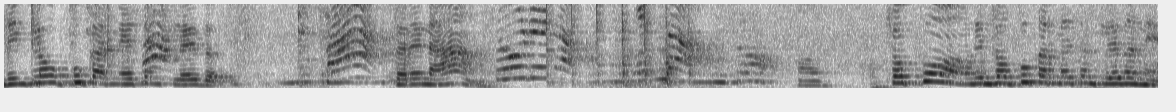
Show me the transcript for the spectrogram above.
దీంట్లో ఉప్పు కారం వేసేంత లేదు. సరేనా? చెప్పు దీంట్లో ఉప్పు కారం వేసేంత లేదని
